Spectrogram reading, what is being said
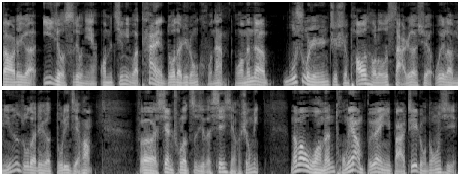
到这个一九四九年，我们经历过太多的这种苦难，我们的无数仁人志士抛头颅洒热血，为了民族的这个独立解放，呃，献出了自己的鲜血和生命。那么我们同样不愿意把这种东西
